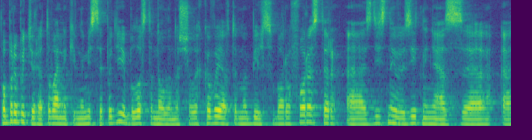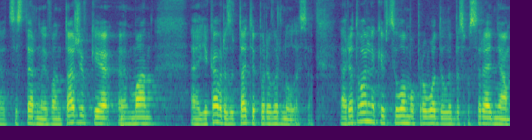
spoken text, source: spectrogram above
По прибуттю рятувальників на місце події було встановлено, що легковий автомобіль Subaru Forester е, здійснив зіткнення з е, цистерною вантажівки е, МАН, яка в результаті перевернулася. Е, Рятувальники в цілому проводили безпосередньо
